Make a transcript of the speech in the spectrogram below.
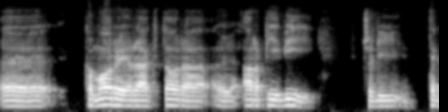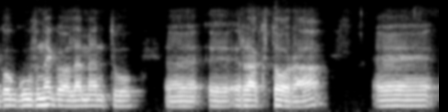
e, komory reaktora e, RPV, czyli tego głównego elementu e, e, reaktora, e,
